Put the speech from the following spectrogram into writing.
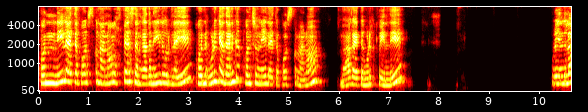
కొన్ని నీళ్ళు అయితే పోసుకున్నాను. ఉప్పు వేసాను కదా నీళ్ళు ఊరినాయి. కొన్ని ఉడికేదానికి కొంచెం నీళ్ళు అయితే పోసుకున్నాను. బాగా అయితే ఉడికిపోయింది. ఇప్పుడు ఇందులో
